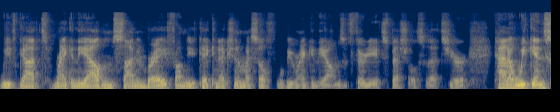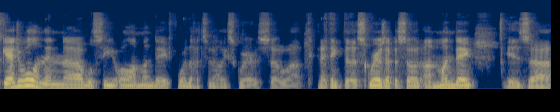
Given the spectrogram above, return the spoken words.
we've got ranking the albums. Simon Bray from the UK Connection and myself will be ranking the albums of 38 Special. So that's your kind of weekend schedule. And then uh, we'll see you all on Monday for the Hudson Valley Squares. So, uh, and I think the Squares episode on Monday is uh,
